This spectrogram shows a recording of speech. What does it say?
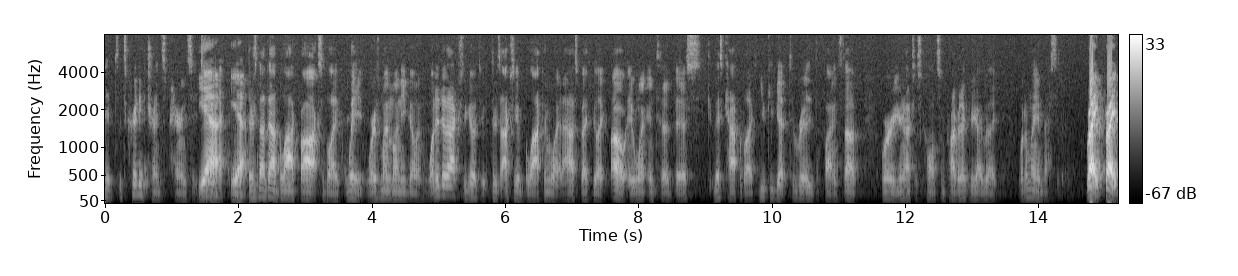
It's, it's creating transparency. Too. Yeah, yeah. There's not that black box of like, wait, where's my money going? What did it actually go to? There's actually a black and white aspect. Be like, oh, it went into this, this capital. You could get to really define stuff where you're not just calling some private equity guy. Be like, what am I invested in? Right, right.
